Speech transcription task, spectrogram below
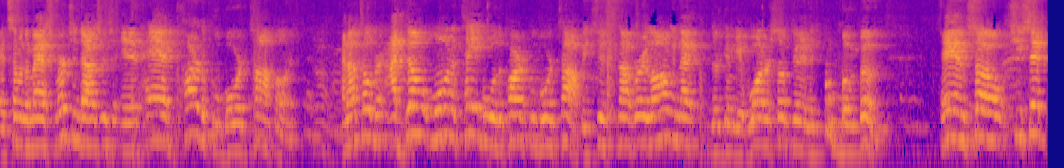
at some of the mass merchandisers, and it had particle board top on it. And I told her, I don't want a table with a particle board top. It's just not very long, and that there's going to get water soaked in, it, and it's boom, boom, boom. And so she said,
